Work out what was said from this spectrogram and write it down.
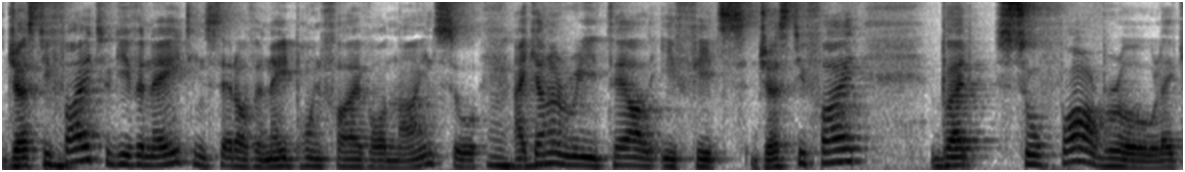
justified to give an 8 instead of an 8.5 or 9 so i cannot really tell if it's justified but so far bro like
